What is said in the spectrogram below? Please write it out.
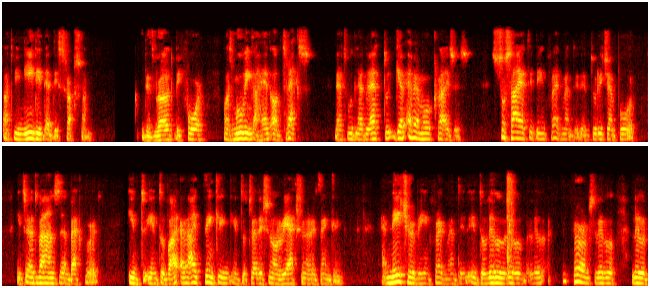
But we needed a disruption. The world before was moving ahead on tracks that would have led to ever more crises. Society being fragmented into rich and poor, into advanced and backward, into, into right thinking, into traditional reactionary thinking, and nature being fragmented into little, little, little firms, little, little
